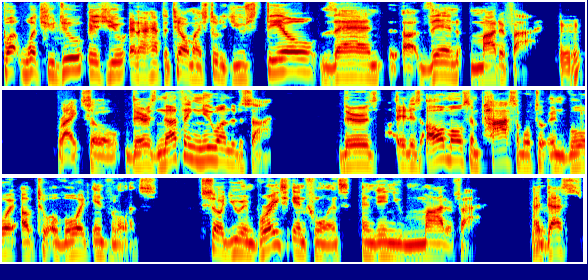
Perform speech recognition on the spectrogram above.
But what you do is you, and I have to tell my students, you steal, then uh, then modify. Mhm. Right. So there's nothing new under the sun. There's it is almost impossible to avoid uh, to avoid influence. So you embrace influence and then you modify. And that's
